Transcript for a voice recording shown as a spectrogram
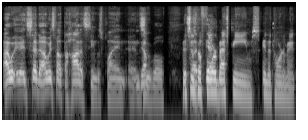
I it said I always felt the hottest team was playing in the yep. Super Bowl. This is the four yeah. best teams in the tournament,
